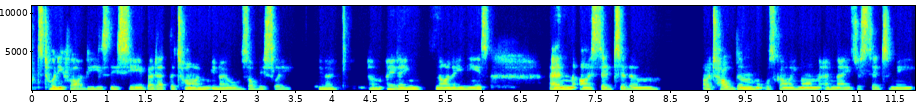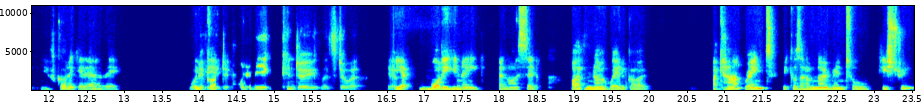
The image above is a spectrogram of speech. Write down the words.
it's 25 years this year, but at the time, you know, it was obviously, you know, um, 18, 19 years. And I said to them, I told them what was going on, and they just said to me, "You've got to get out of there. Whatever you do, whatever you can do, let's do it." Yep. Yeah. What do you need? And I said, I have nowhere to go. I can't rent because I have no rental history.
